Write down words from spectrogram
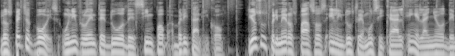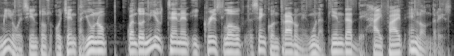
Los Pet Shop Boys, un influente dúo de synth-pop británico, dio sus primeros pasos en la industria musical en el año de 1981, cuando Neil Tennant y Chris Love se encontraron en una tienda de High Five en Londres.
